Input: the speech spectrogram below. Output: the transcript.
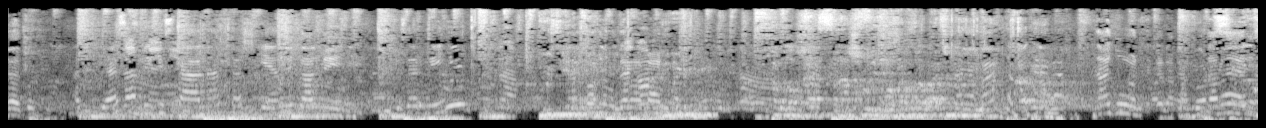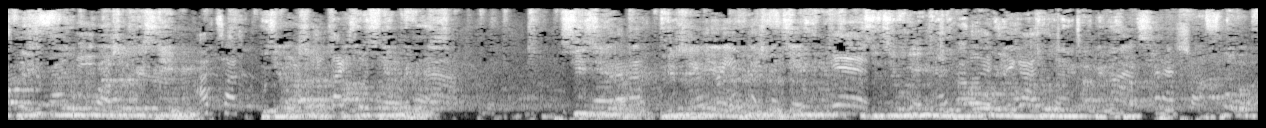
Я из Узбекистана, Ташкент. Из Армении. Из Армении? Да. Нагорный Карабах. Карабах? Карабах? Нагорный Карабах. Вторая республика Армения. Арцах. Здорово. Узнаем, конечно, здесь. Нет. Это делегация. А, хорошо.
